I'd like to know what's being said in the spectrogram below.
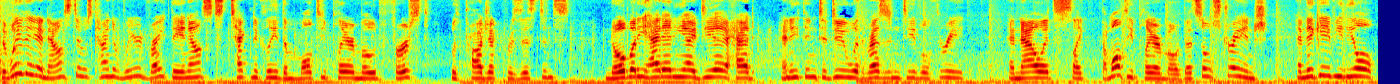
The way they announced it was kind of weird, right? They announced technically the multiplayer mode first with Project Resistance. Nobody had any idea it had anything to do with Resident Evil 3, and now it's like the multiplayer mode. That's so strange. And they gave you the old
